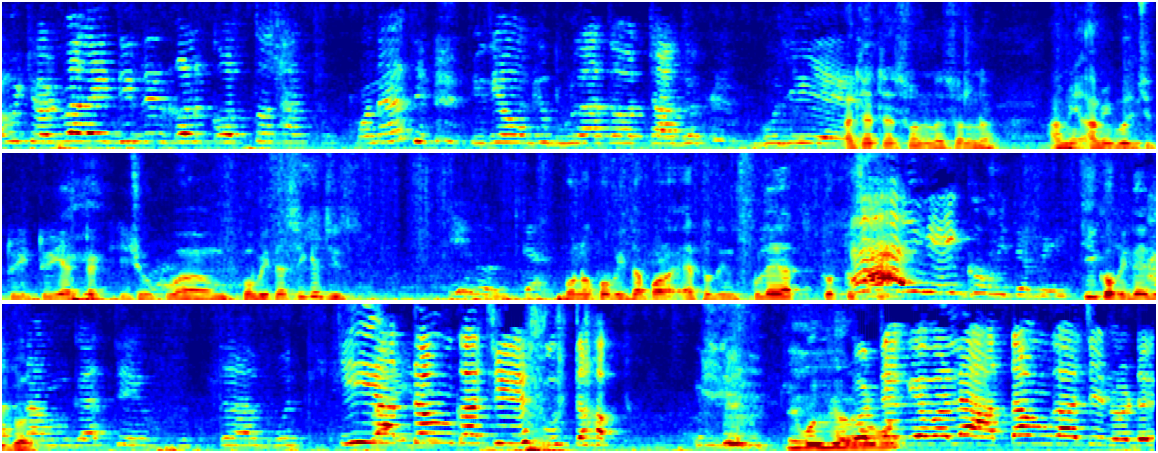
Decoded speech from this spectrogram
আমি ছোটবেলায় দিদির কোলে করতে থাকতাম। মনে আছে? দিদি আমাকে ভুলাতো, চাদর গুলিয়ে। আচ্ছা আচ্ছা শোন না শোন না আমি আমি বলছি তুই তুই একটা কিছু কবিতা শিখেছিস? কোনো কবিতা পড়া এতদিন স্কুলে যাচ্ছিস তোর তো। কি কবিতা এদিকে কি বললি আর ওটাকে বলে আতাম গাছে ওটাকে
